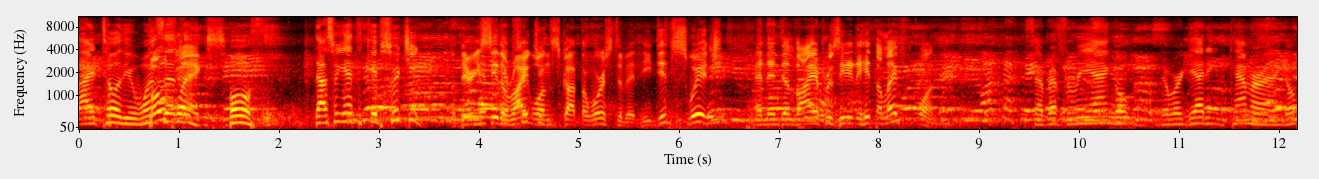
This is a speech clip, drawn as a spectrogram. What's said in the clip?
I told you. Once Both legs. Both. That's why you have to keep switching. But there you see the right switching. one's got the worst of it. He did switch, and then Del Valle proceeded to hit the left one. It's that referee angle that we're getting, the camera angle.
